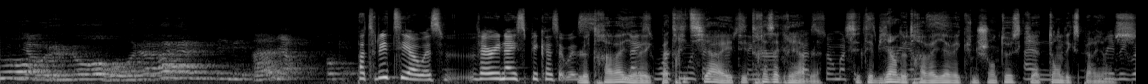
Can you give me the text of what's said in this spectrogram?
Buongiorno, rendimi. Hein? Yeah. Le travail avec Patricia a été très agréable. C'était bien de travailler avec une chanteuse qui a tant d'expérience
